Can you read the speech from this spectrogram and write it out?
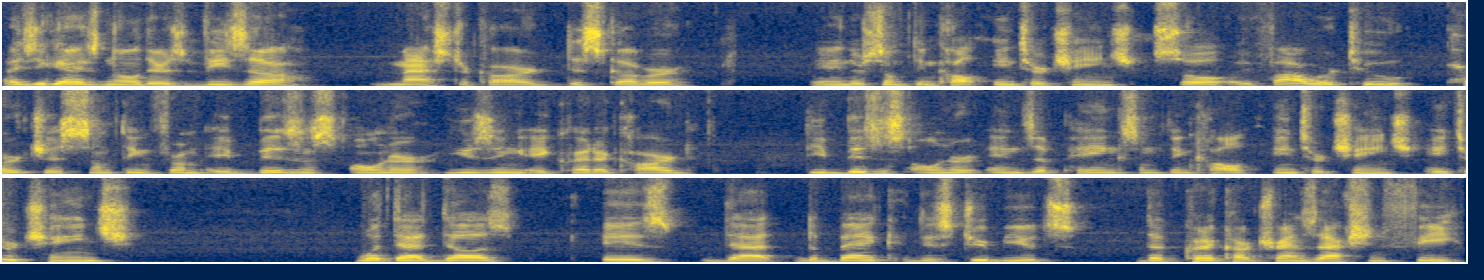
as you guys know, there's Visa, MasterCard, Discover, and there's something called interchange. So if I were to purchase something from a business owner using a credit card, the business owner ends up paying something called interchange. Interchange, what that does is that the bank distributes the credit card transaction fee.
